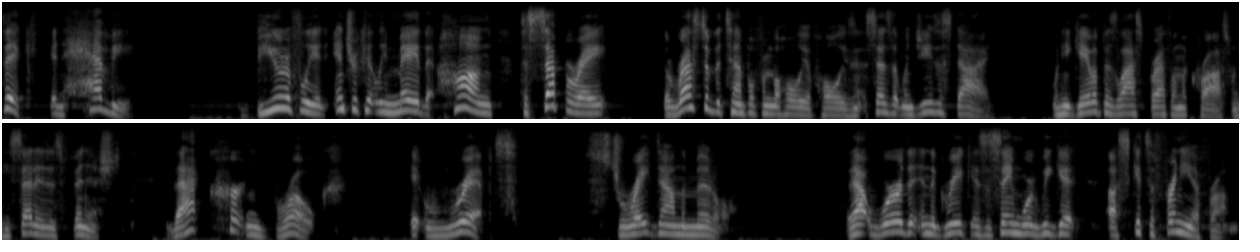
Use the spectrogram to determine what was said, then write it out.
thick and heavy, beautifully and intricately made, that hung to separate the rest of the temple from the Holy of Holies. And it says that when Jesus died, when he gave up his last breath on the cross, when he said it is finished, that curtain broke. It ripped straight down the middle. That word that in the Greek is the same word we get uh, schizophrenia from.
